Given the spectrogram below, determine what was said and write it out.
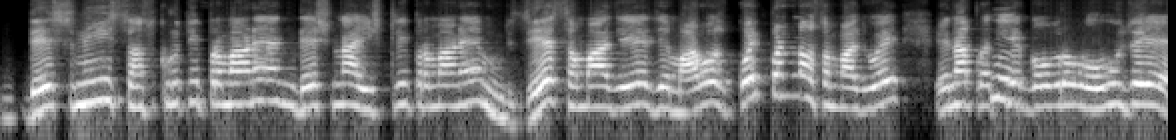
દેશની સંસ્કૃતિ પ્રમાણે દેશના હિસ્ટ્રી પ્રમાણે જે સમાજે જે મારો કોઈ પણ નો સમાજ હોય એના પ્રત્યે ગૌરવ હોવું જોઈએ.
